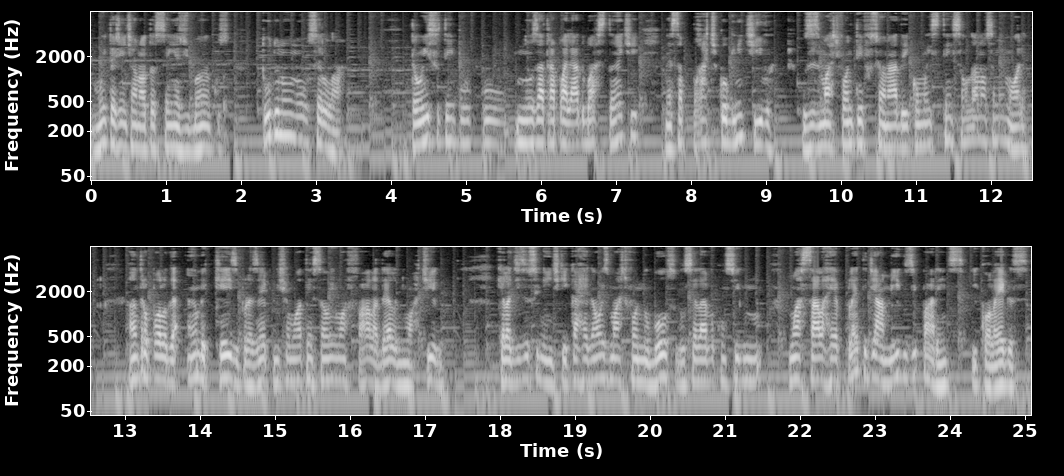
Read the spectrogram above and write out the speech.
muita gente anota senhas de bancos, tudo no, no celular. Então isso tem por, por nos atrapalhado bastante nessa parte cognitiva. Os smartphones têm funcionado aí como uma extensão da nossa memória. A antropóloga Amber Case, por exemplo, me chamou a atenção em uma fala dela, em um artigo, que ela diz o seguinte, que carregar um smartphone no bolso, você leva consigo uma sala repleta de amigos e parentes e colegas.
